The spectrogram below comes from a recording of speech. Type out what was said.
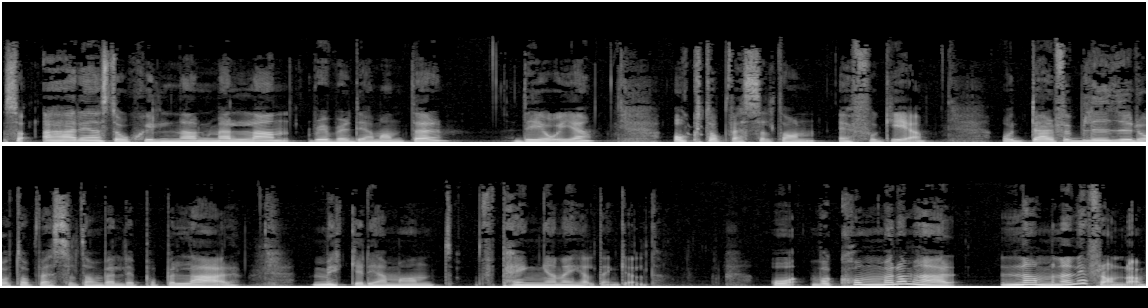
så är det en stor skillnad mellan River-diamanter, DOE, och Top Wesselton, FOG. Och därför blir ju då Top Wesselton väldigt populär. Mycket diamant för pengarna helt enkelt. Och var kommer de här namnen ifrån då?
